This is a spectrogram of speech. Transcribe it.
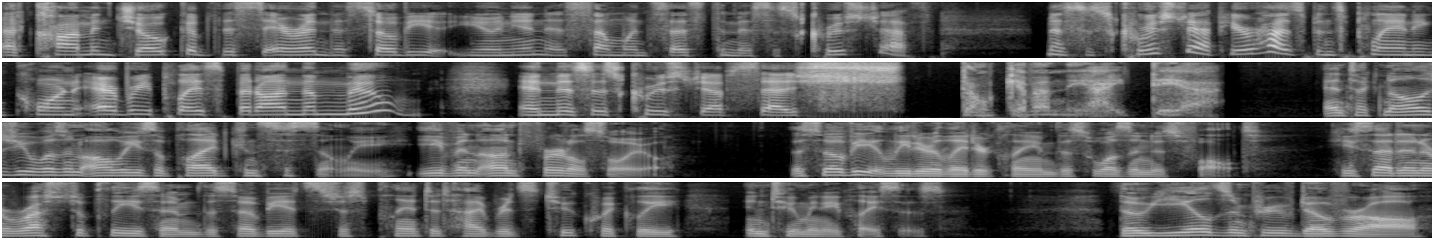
A common joke of this era in the Soviet Union is someone says to Mrs. Khrushchev, Mrs. Khrushchev, your husband's planting corn every place but on the moon. And Mrs. Khrushchev says, shh, don't give him the idea. And technology wasn't always applied consistently, even on fertile soil. The Soviet leader later claimed this wasn't his fault. He said in a rush to please him, the Soviets just planted hybrids too quickly in too many places. Though yields improved overall,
